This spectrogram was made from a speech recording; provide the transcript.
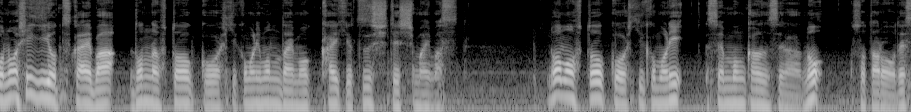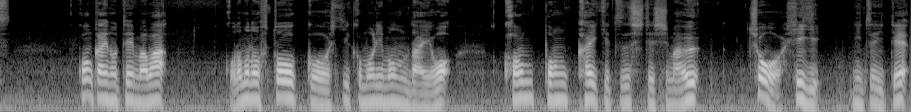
この秘技を使えばどんな不登校引きこもり問題も解決してしまいます。どうも不登校引きこもり専門カウンセラーの曽太郎です。今回のテーマは子どもの不登校引きこもり問題を根本解決してしまう超秘技について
